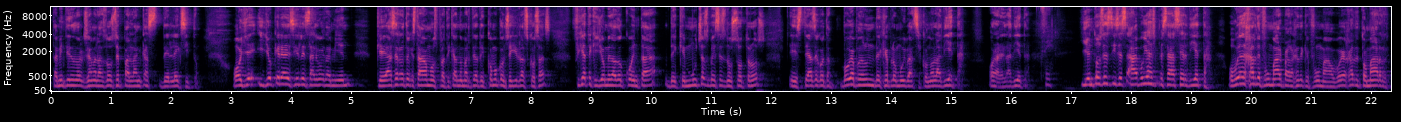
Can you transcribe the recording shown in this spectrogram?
También tiene uno que se llama las 12 palancas del éxito. Oye, y yo quería decirles algo también, que hace rato que estábamos platicando, Martina, de cómo conseguir las cosas. Fíjate que yo me he dado cuenta de que muchas veces nosotros, este, haz de cuenta, voy a poner un ejemplo muy básico, ¿no? La dieta. Órale, la dieta. Sí. Y entonces dices, ah, voy a empezar a hacer dieta. O voy a dejar de fumar para la gente que fuma. O voy a dejar de tomar.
